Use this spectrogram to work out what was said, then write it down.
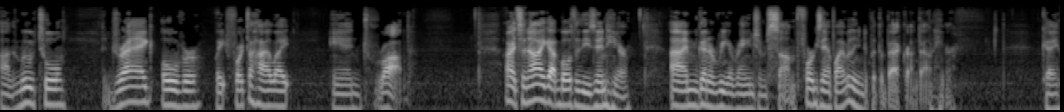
on the move tool, drag over, wait for it to highlight, and drop. Alright, so now I got both of these in here. I'm going to rearrange them some. For example, I really need to put the background down here. Okay.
